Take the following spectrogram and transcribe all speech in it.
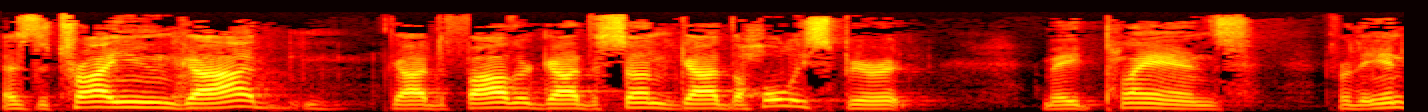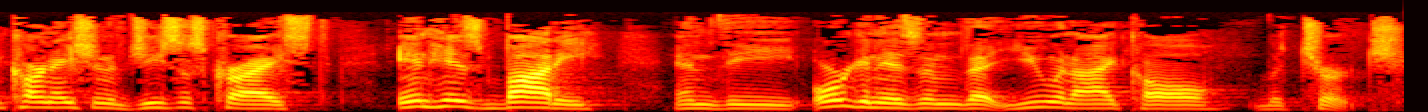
as the triune God, God the Father, God the Son, God the Holy Spirit made plans for the incarnation of Jesus Christ in his body and the organism that you and I call the church.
